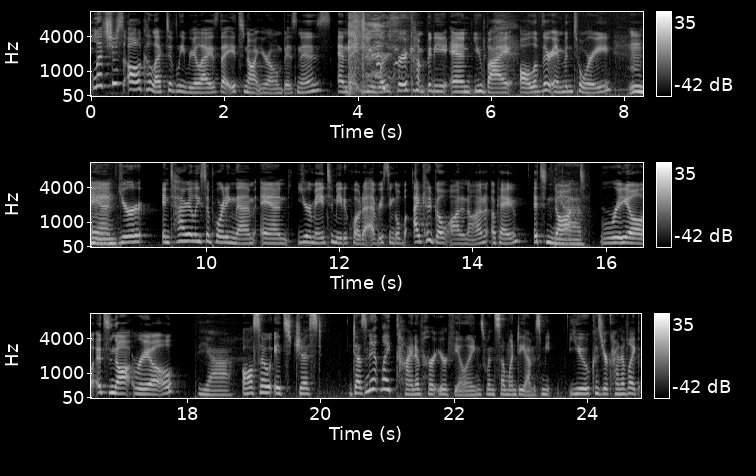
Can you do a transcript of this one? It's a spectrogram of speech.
Let's just all collectively realize that it's not your own business, and that you work for a company and you buy all of their inventory, Mm-hmm. and you're entirely supporting them and you're made to meet a quota every single I could go on and on, okay? It's not Yeah. real. It's not real. Yeah. Also, it's just doesn't it like kind of hurt your feelings when someone DMs me you because you're kind of like,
